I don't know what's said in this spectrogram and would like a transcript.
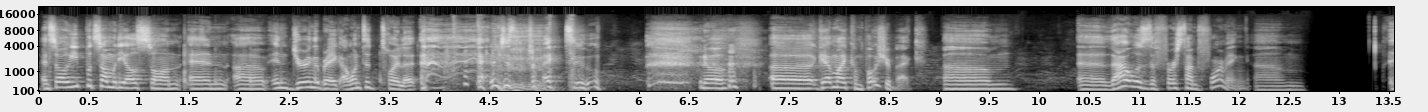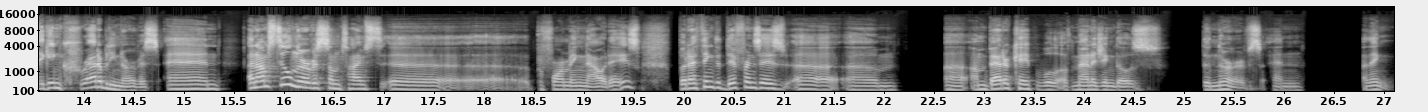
and so he put somebody else on, and uh, in during the break I went to the toilet and just tried to you know, uh, get my composure back. Um, uh, that was the first time performing. Um, like incredibly nervous, and and I'm still nervous sometimes uh, performing nowadays. But I think the difference is uh, um, uh, I'm better capable of managing those the nerves, and I think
